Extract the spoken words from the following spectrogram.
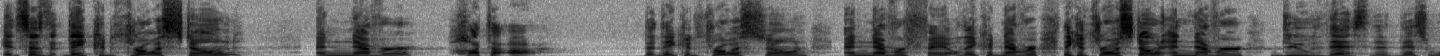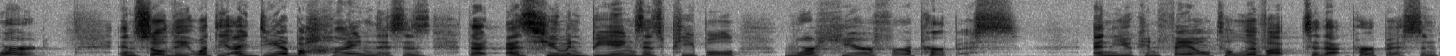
it says that they could throw a stone and never hata'ah. that they could throw a stone and never fail. They could never, they could throw a stone and never do this, this word. And so the, what the idea behind this is that as human beings, as people, we're here for a purpose. And you can fail to live up to that purpose. And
